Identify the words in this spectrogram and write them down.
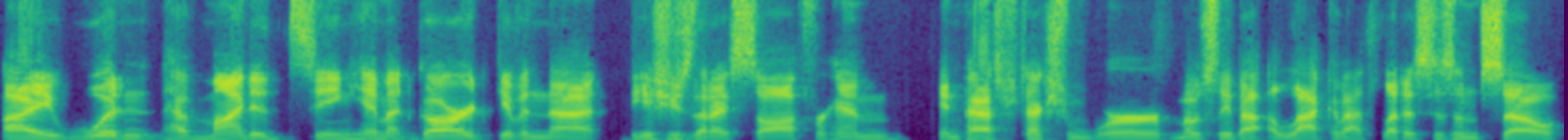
I wouldn't have minded seeing him at guard, given that the issues that I saw for him in pass protection were mostly about a lack of athleticism. So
